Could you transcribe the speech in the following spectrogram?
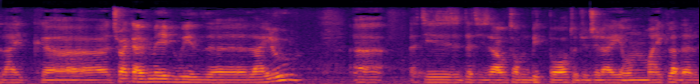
Like uh, a track I've made with uh, Lailu uh, that is that is out on Beatport Audiojelly on Mike label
